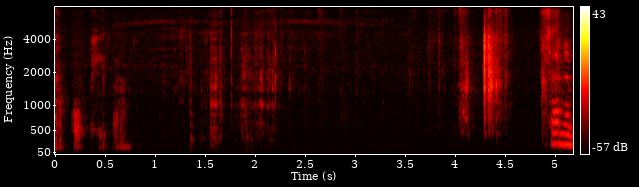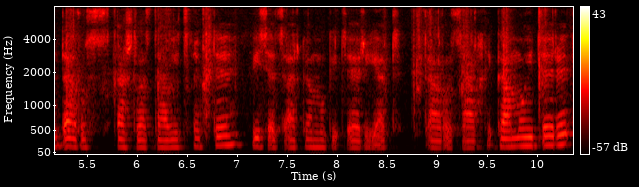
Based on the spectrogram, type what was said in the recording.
არ ყოფილა. სანამ ტაროს გაშლას დავიწყებდე, ვისაც არ გამოგიწერიათ ტაროს არხი, გამოიწერეთ,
